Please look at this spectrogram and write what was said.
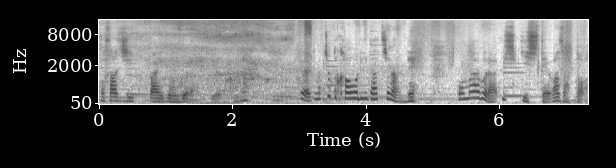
小さじ1杯分ぐらいっていうのかな。でまあ、ちょっと香り立ちなんで、ごま油意識してわざと、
